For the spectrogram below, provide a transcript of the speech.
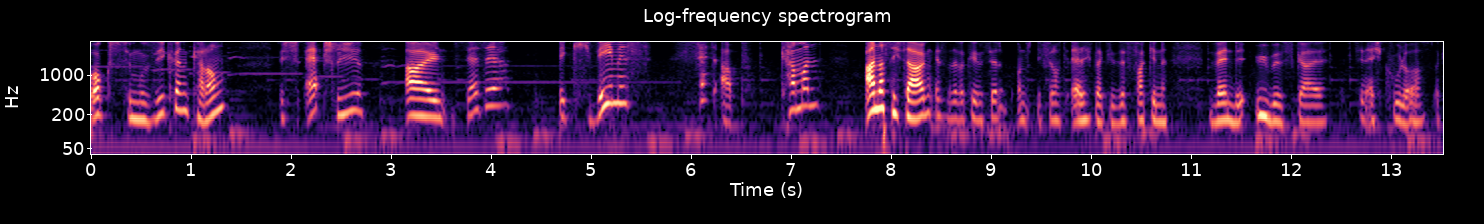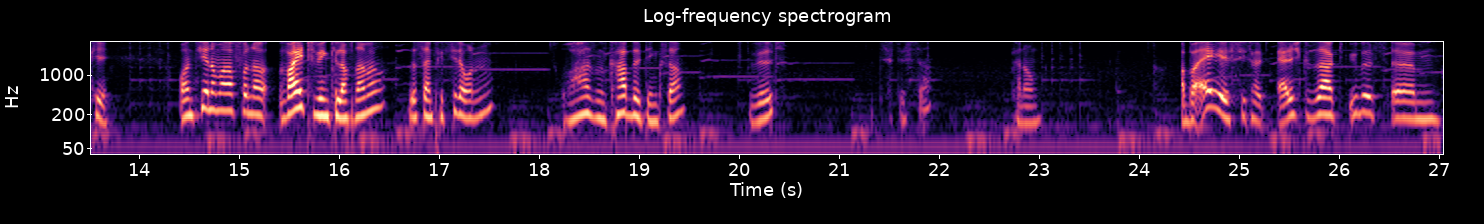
Box für Musik hören, keine Ahnung. Ist actually ein sehr, sehr bequemes Setup. Kann man anders nicht sagen, ist ein sehr bequemes Setup. Und ich finde auch ehrlich gesagt diese fucking Wände übelst geil. Sehen echt cool aus. Okay. Und hier nochmal von der Weitwinkelaufnahme. Das ist ein PC da unten. Boah, so ein Kabeldingser. Wild. Was ist das da? Keine Ahnung. Aber ey, es sieht halt ehrlich gesagt übelst, ähm,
